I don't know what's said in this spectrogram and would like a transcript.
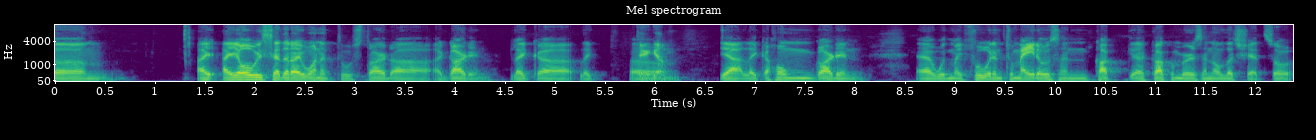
um I, I always said that I wanted to start a, a garden, like uh like There you go. Yeah, like a home garden uh, with my food and tomatoes and cuc- uh, cucumbers and all that shit. So,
